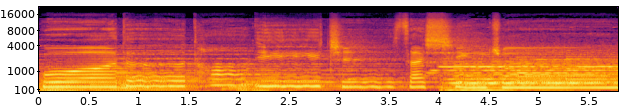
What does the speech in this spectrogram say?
我的他一直在心中。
